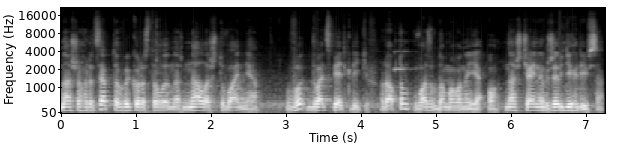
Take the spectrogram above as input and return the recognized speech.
нашого рецепту використали налаштування в 25 кліків. Раптом у вас вдома воно є. О, наш чайник вже підігрівся.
